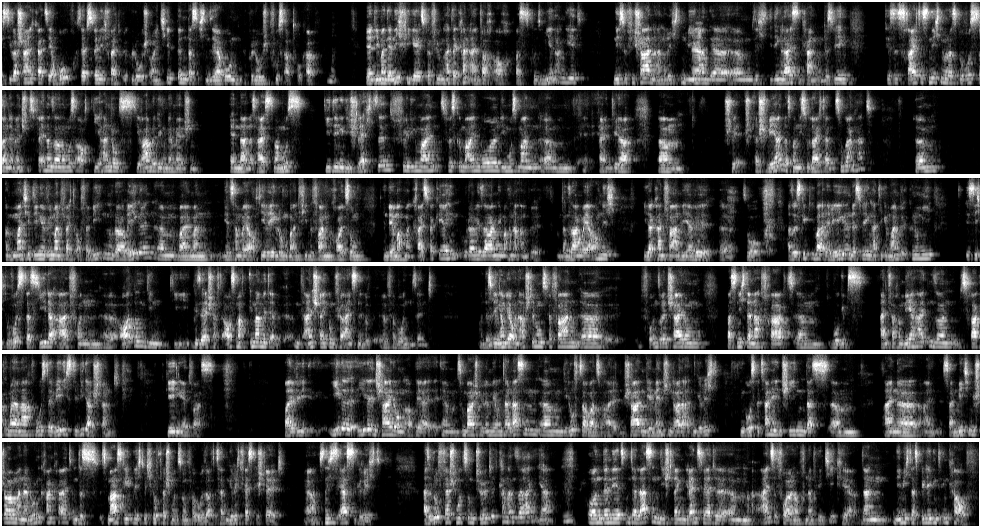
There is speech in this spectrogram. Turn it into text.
ist die Wahrscheinlichkeit sehr hoch, selbst wenn ich vielleicht ökologisch orientiert bin, dass ich einen sehr hohen ökologischen Fußabdruck habe. Mhm. Während jemand, der nicht viel Geld zur Verfügung hat, der kann einfach auch, was das Konsumieren angeht, nicht so viel Schaden anrichten, wie ja. jemand, der ähm, sich die Dinge leisten kann. Und deswegen ist es, reicht es nicht nur, das Bewusstsein der Menschen zu verändern, sondern man muss auch die Handlungs-, die Rahmenbedingungen der Menschen ändern. Das heißt, man muss die Dinge, die schlecht sind für die Gemein fürs Gemeinwohl, die muss man ähm, ja, entweder ähm, erschweren, dass man nicht so leicht einen Zugang hat. Ähm, manche Dinge will man vielleicht auch verbieten oder regeln, ähm, weil man, jetzt haben wir ja auch die Regelung bei vielbefahrenen Kreuzungen, in der macht man Kreisverkehr hin oder wir sagen, wir machen eine Ampel. Und dann sagen wir ja auch nicht, jeder kann fahren, wie er will. Äh, so. Also es gibt überall Regeln, deswegen hat die Gemeinwohlökonomie ist sich bewusst, dass jede Art von äh, Ordnung, die die Gesellschaft ausmacht, immer mit, der, mit Einschränkungen für Einzelne äh, verbunden sind. Und deswegen haben wir auch ein Abstimmungsverfahren äh, für unsere Entscheidungen, was nicht danach fragt, ähm, wo gibt es einfache Mehrheiten, sondern es fragt immer danach, wo ist der wenigste Widerstand gegen etwas. Weil wir, jede, jede Entscheidung, ob wir ähm, zum Beispiel, wenn wir unterlassen, ähm, die Luft sauber zu halten, schaden wir Menschen. Gerade hat ein Gericht in Großbritannien entschieden, dass ähm, eine, ein, ist ein Mädchen gestorben an einer Lungenkrankheit und das ist maßgeblich durch Luftverschmutzung verursacht. Das hat ein Gericht festgestellt. Ja, das ist nicht das erste Gericht. Also Luftverschmutzung tötet, kann man sagen, ja. Mhm. Und wenn wir jetzt unterlassen, die strengen Grenzwerte ähm, einzufordern, auch von der Politik her, dann nehme ich das billigend in Kauf.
